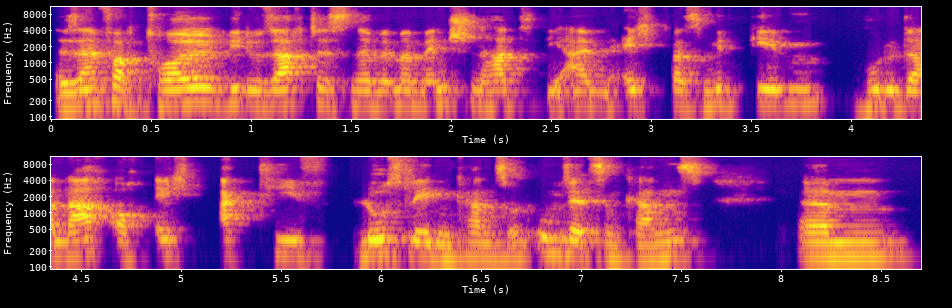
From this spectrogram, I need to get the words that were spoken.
Es ist einfach toll, wie du sagtest, ne, wenn man Menschen hat, die einem echt was mitgeben, wo du danach auch echt aktiv loslegen kannst und umsetzen kannst. Ähm,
